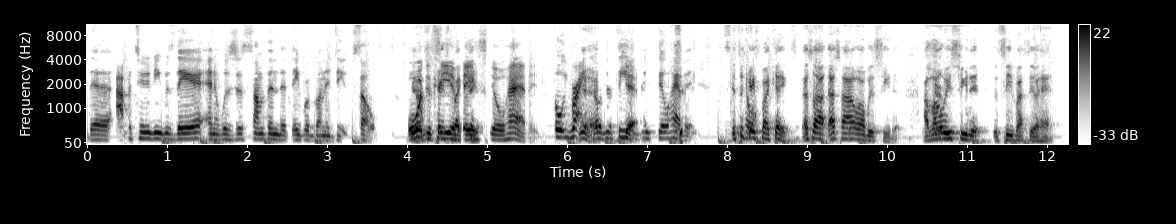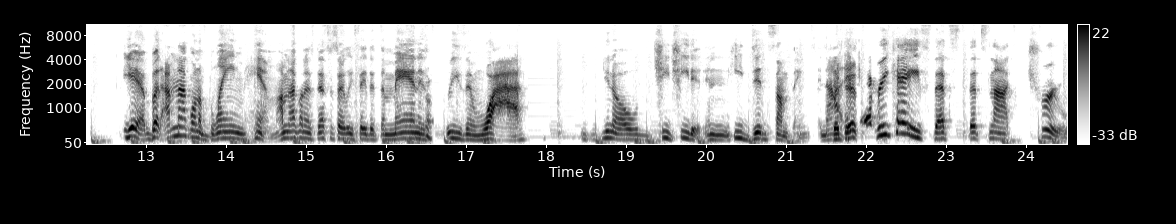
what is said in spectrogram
the opportunity was there and it was just something that they were going to do. So, or it's to see by if they case. still have it. oh, right, Yeah. or to see Yeah. if they still have it. It's a So- case by case. That's how that's how I always cheated. I've Sure. always cheated to see if I still had. it. Yeah, but I'm not going to blame him. I'm not going to necessarily say that the man is the reason why, you know, she cheated and he did something. Not in every case. That's that's not true.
